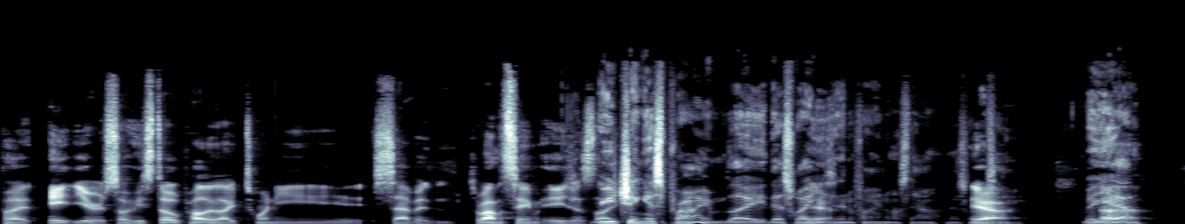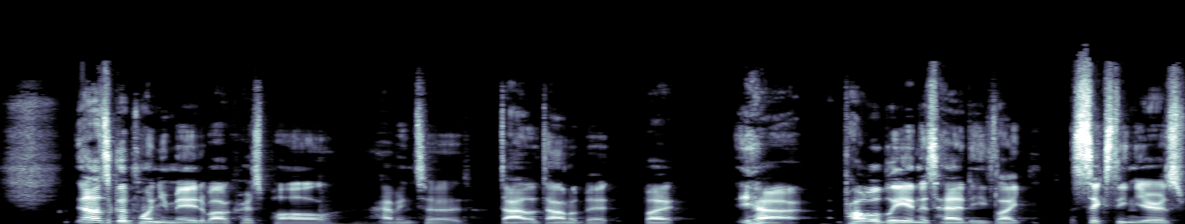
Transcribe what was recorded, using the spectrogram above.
But eight years, so he's still probably like twenty-seven. It's around the same age as like reaching his prime. Like that's why Yeah. he's in the finals now. That's what Yeah. But Uh, yeah, Yeah, that's a good point you made about Chris Paul having to dial it down a bit. But yeah, probably in his head, he's like 16 years,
